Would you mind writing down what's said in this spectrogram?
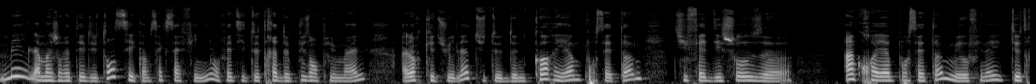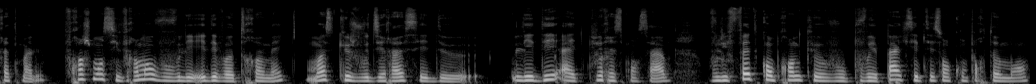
Mais la majorité du temps, c'est comme ça que ça finit. En fait, il te traite de plus en plus mal alors que tu es là, tu te donnes corps et âme pour cet homme, tu fais des choses euh, incroyables pour cet homme, mais au final, il te traite mal. Franchement, si vraiment vous voulez aider votre mec, moi, ce que je vous dirais, c'est de l'aider à être plus responsable. Vous lui faites comprendre que vous ne pouvez pas accepter son comportement,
